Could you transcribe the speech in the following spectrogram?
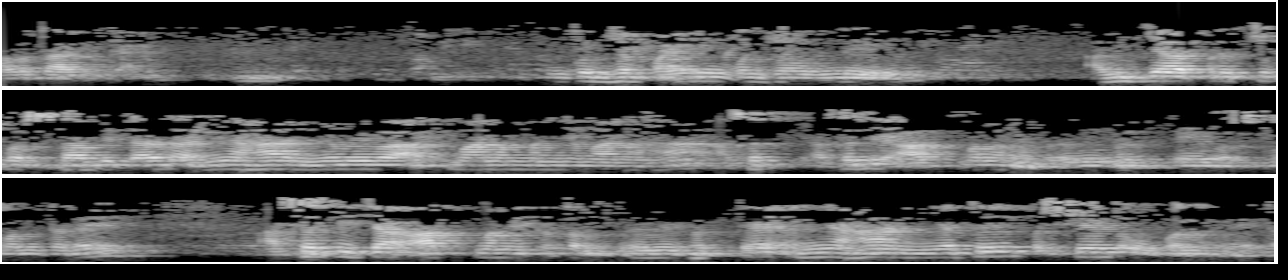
అవతారిక ఇంకొంచెం పైన ఇంకొంచెం ఉంది అవిద్యా ప్రత్యుపస్థాపితాది అన్య అన్యమేవ ఆత్మానం మన్యమాన అసత్ అసతి ఆత్మలను ప్రవిభక్తే వస్వంతరే అసతి చ ఆత్మని కృతం ప్రవిభక్తే అన్య అన్యత్ పశ్చేత ఉపలభేత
